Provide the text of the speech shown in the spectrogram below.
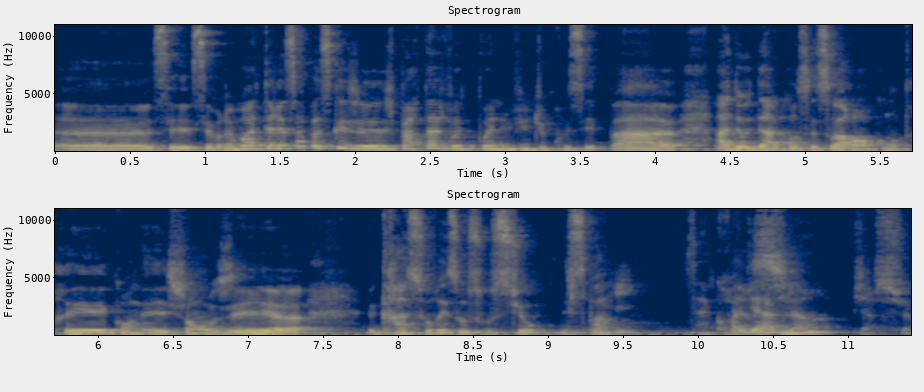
Euh, c'est vraiment intéressant parce que je, partage votre point de vue. Du coup c'est pas euh, anodin qu'on se soit rencontrés, qu'on ait échangé euh, grâce aux réseaux sociaux, n'est-ce pas? C'est incroyable, hein Bien sûr.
